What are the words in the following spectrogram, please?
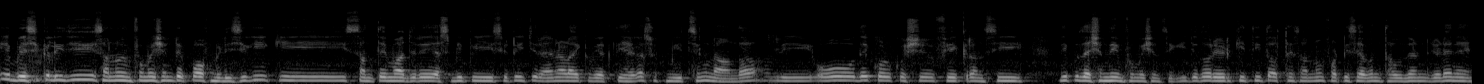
ਇਹ ਬੇਸਿਕਲੀ ਜੀ ਸਾਨੂੰ ਇਨਫੋਰਮੇਸ਼ਨ ਟਿਪ ਆਫ ਮਿਲੀ ਸੀਗੀ ਕਿ ਸੰਤੇ ਮਾਜਰੇ ਐਸਬੀਪੀ ਸਿਟੀ 'ਚ ਰਹਿਣ ਵਾਲਾ ਇੱਕ ਵਿਅਕਤੀ ਹੈਗਾ ਸੁਖਮੀਤ ਸਿੰਘ ਨਾਮ ਦਾ ਵੀ ਉਹ ਉਹਦੇ ਕੋਲ ਕੁਝ ਫੇਕ ਕਰੰਸੀ ਦੀ ਪੋਜੀਸ਼ਨ ਦੀ ਇਨਫੋਰਮੇਸ਼ਨ ਸੀਗੀ। ਜਦੋਂ ਰੇਡ ਕੀਤੀ ਤਾਂ ਉੱਥੇ ਸਾਨੂੰ 47000 ਜਿਹੜੇ ਨੇ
